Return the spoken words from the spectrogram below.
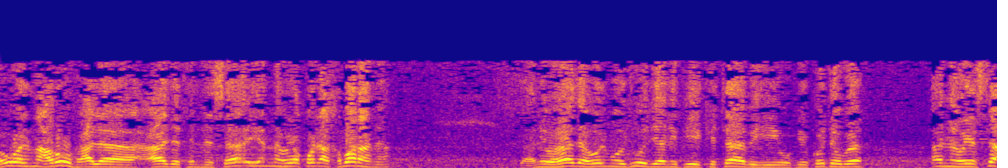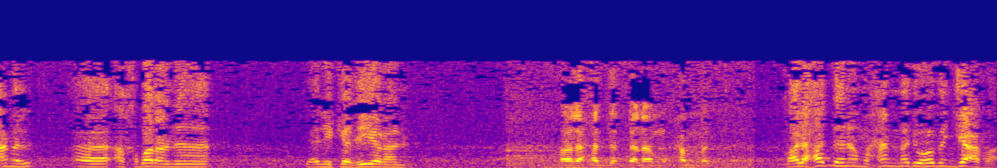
هو المعروف على عادة النسائي أنه يقول أخبرنا. يعني وهذا هو الموجود يعني في كتابه وفي كتبه أنه يستعمل آه أخبرنا يعني كثيرا. قال حدثنا محمد. قال حدثنا محمد وهو بن جعفر.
